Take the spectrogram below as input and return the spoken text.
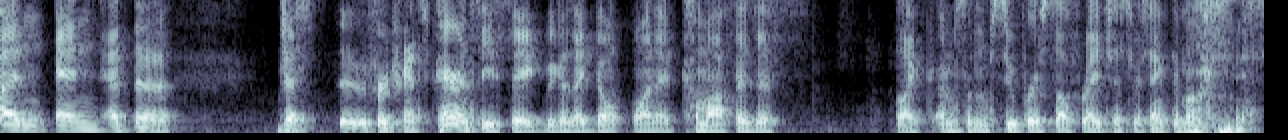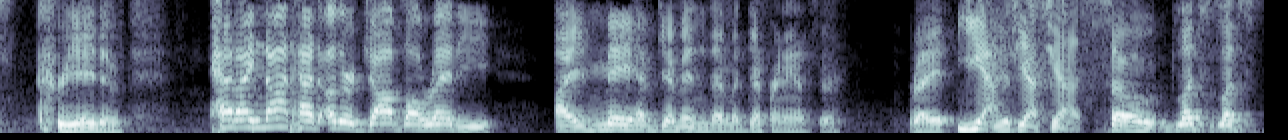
and and at the just uh, for transparency's sake because i don't want to come off as if like i'm some super self-righteous or sanctimonious creative. Had i not had other jobs already i may have given them a different answer right? Yes yes yes. So let's let's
